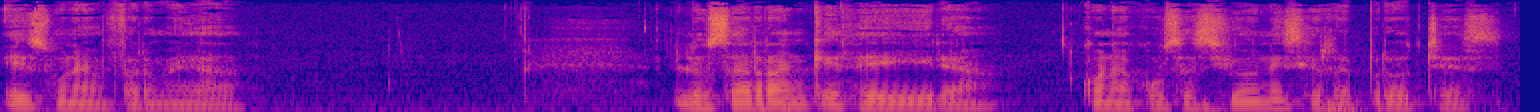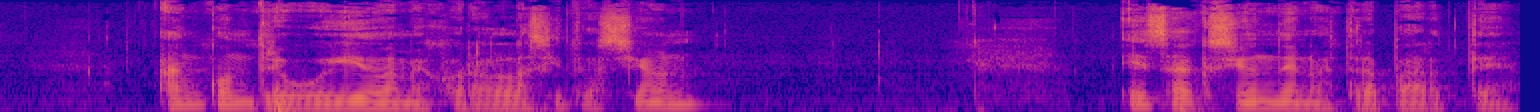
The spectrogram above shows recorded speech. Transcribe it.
es una enfermedad. Los arranques de ira, con acusaciones y reproches, ¿han contribuido a mejorar la situación? Esa acción de nuestra parte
